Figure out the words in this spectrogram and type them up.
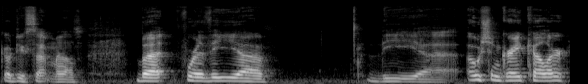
go do something else. But for the uh, the uh, ocean gray color,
